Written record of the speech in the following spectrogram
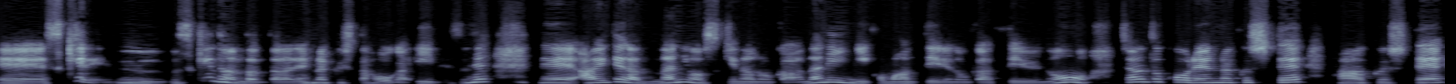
えー、好き、うん、好きなんだったら連絡した方がいいですね。で、相手が何を好きなのか、何に困っているのかっていうのをちゃんとこう連絡して、把握して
